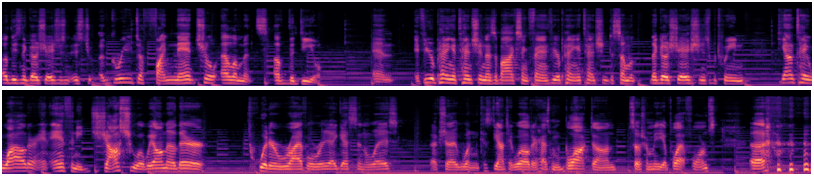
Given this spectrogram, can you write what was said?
of these negotiations is to agree to financial elements of the deal. And if you're paying attention as a boxing fan, if you're paying attention to some negotiations between Deontay Wilder and Anthony Joshua, we all know their Twitter rivalry, I guess, in a ways. Actually, I wouldn't because Deontay Wilder has me blocked on social media platforms. Uh,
